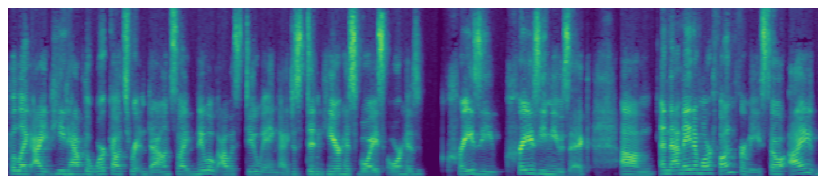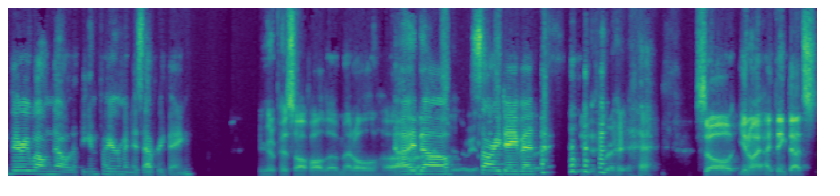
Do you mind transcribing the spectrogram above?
but like I, he'd have the workouts written down. So I knew what I was doing. I just didn't hear his voice or his crazy, crazy music. Um, and that made it more fun for me. So I very well know that the environment is everything. You're gonna piss off all the metal. Uh, I know. Sorry, David. yeah, right. so you know, I, I think that's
